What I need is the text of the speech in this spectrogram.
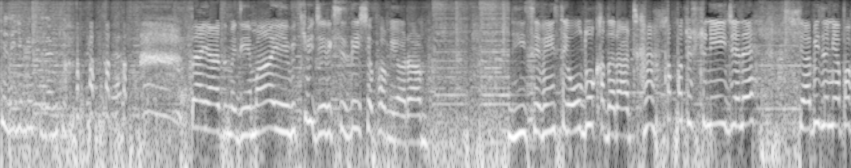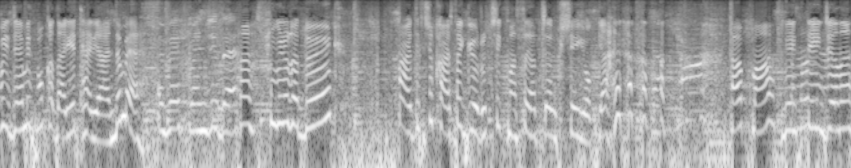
kedi gibi hissediyorum. Kedi gibi. Ben yardım edeyim. Ay iki beceriksiz de iş yapamıyorum. Neyse Wednesday olduğu kadar artık. Heh, kapat üstünü iyicene. Ya bizim yapabileceğimiz bu kadar yeter yani değil mi? Evet bence de. Heh, suyunu da dök. Artık çıkarsa görürüz. Çıkmazsa yapacak bir şey yok yani. Yapma. Wednesday'in canı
